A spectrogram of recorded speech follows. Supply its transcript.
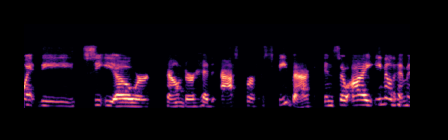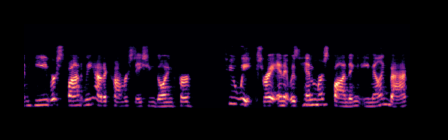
point, the CEO or founder had asked for feedback, and so I emailed him, and he responded. We had a conversation going for two weeks, right? And it was him responding and emailing back.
